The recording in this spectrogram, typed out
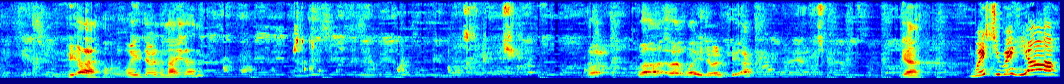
Peter, what are you doing tonight then? What? What, what, what are you doing, Peter? Yeah. Wish you were here.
